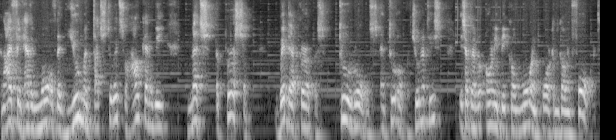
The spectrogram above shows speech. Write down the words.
And I think having more of that human touch to it. So, how can we match a person with their purpose two roles and two opportunities is that they will only become more important going forward,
